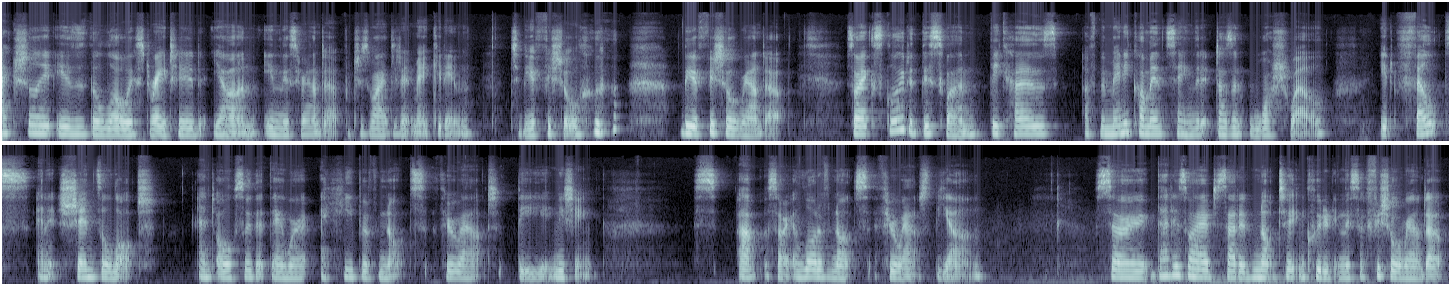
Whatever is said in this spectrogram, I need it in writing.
actually it is the lowest rated yarn in this roundup, which is why it didn't make it in to the official, the official roundup. So I excluded this one because of the many comments saying that it doesn't wash well. It felts and it sheds a lot, and also that there were a heap of knots throughout the knitting um, sorry, a lot of knots throughout the yarn. So that is why I decided not to include it in this official roundup.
